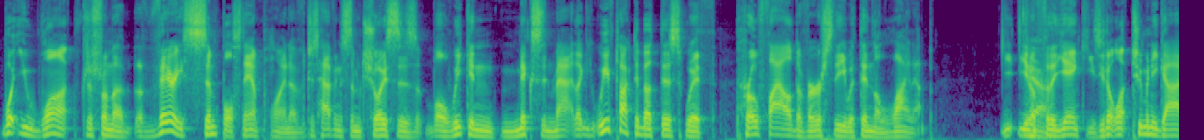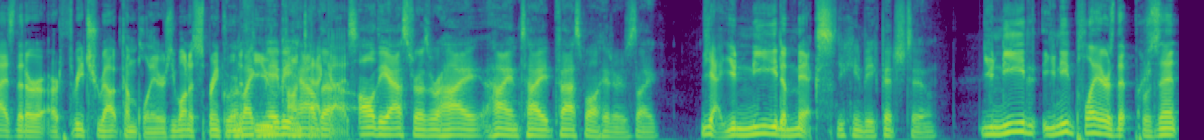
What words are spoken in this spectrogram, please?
what you want just from a, a very simple standpoint of just having some choices. Well, we can mix and match. Like we've talked about this with profile diversity within the lineup. You, you know, for the Yankees, you don't want too many guys that are, are three true outcome players. You want to sprinkle Or in a like few maybe how the, guys. all the Astros were high, high and tight fastball hitters. Like yeah, you need a mix. you can be pitched to. you need you need players that present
